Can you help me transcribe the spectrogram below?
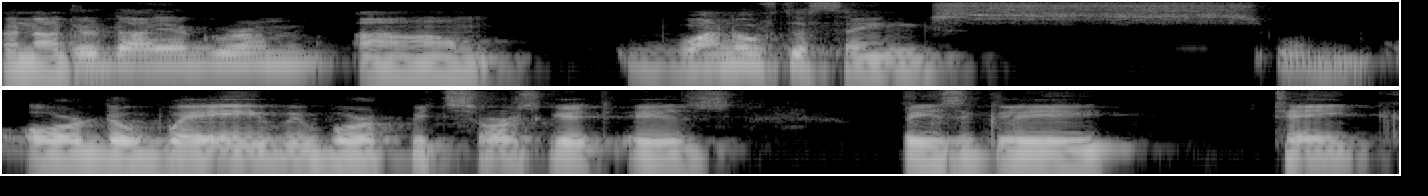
Another diagram. Um, one of the things or the way we work with SourceGit is basically take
